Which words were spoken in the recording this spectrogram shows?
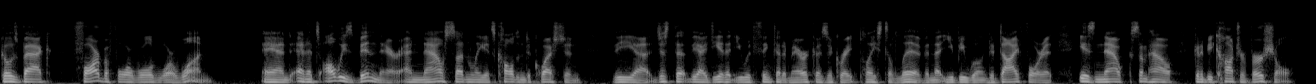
goes back far before World War One and and it's always been there and now suddenly it's called into question the uh, just the, the idea that you would think that america is a great place to live and that you'd be willing to die for it is now somehow going to be controversial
